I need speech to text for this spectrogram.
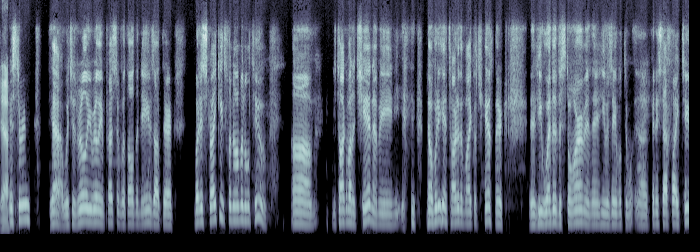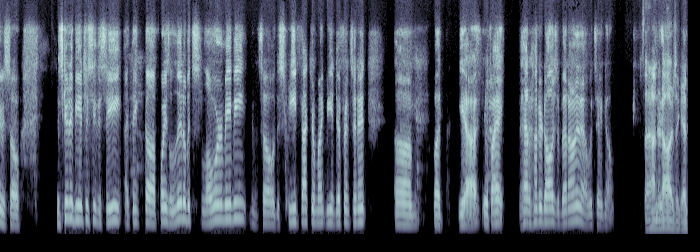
yeah. history. Yeah, which is really really impressive with all the names out there. But his striking's phenomenal too. Um, you talk about a chin. I mean, nobody hits harder than Michael Chandler, and he weathered the storm, and then he was able to uh, finish that fight too. So it's going to be interesting to see. I think uh, Poirier's a little bit slower, maybe, and so the speed factor might be a difference in it. Um, but yeah, if I had a hundred dollars to bet on it, I would say no. It's that hundred dollars again.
